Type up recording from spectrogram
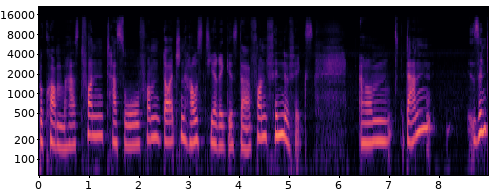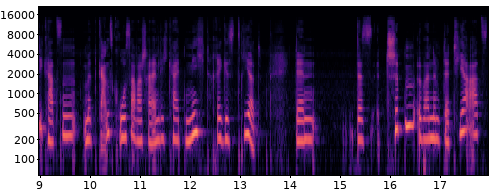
bekommen hast von Tasso, vom Deutschen Haustierregister, von Findefix, ähm, dann sind die Katzen mit ganz großer Wahrscheinlichkeit nicht registriert. Denn das Chippen übernimmt der Tierarzt,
